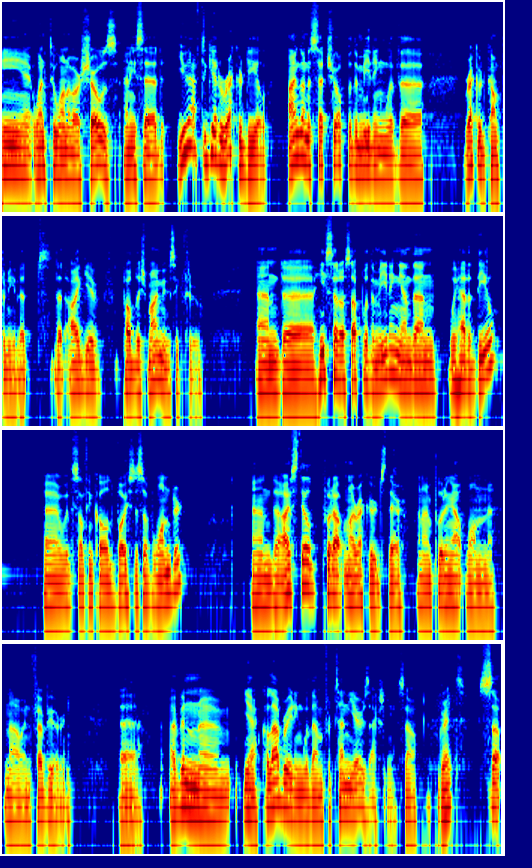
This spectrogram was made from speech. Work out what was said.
he went to one of our shows and he said you have to get a record deal. I'm going to set you up with a meeting with a record company that that i give publish my music through. And uh, he set us up with a meeting and then we had a deal uh, with something called voices of wonder. And uh, i still put out my records there and i'm putting out one now in february. Uh, i've been um, yeah collaborating with them for 10 years actually so Great. So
